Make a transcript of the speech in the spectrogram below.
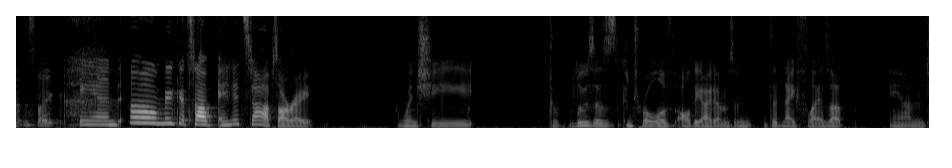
I was like, and "Oh, make it stop." and it stops all right when she dr- loses control of all the items and the knife flies up and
